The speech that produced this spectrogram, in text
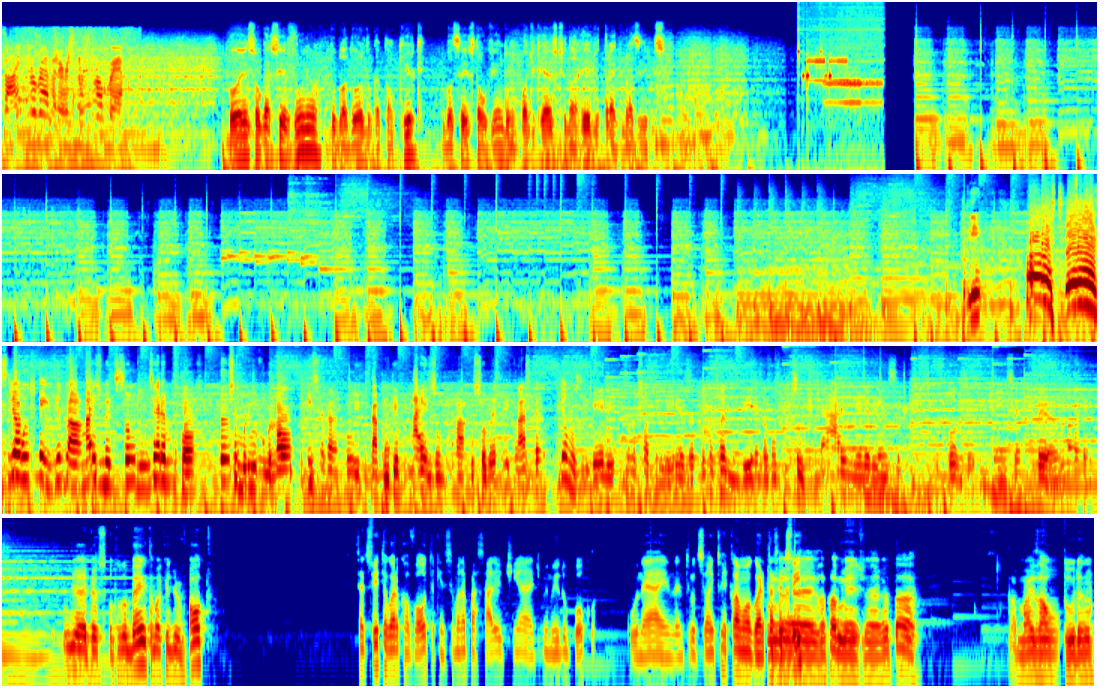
Define parameters of program. Oi, eu sou Garcia Júnior, dublador do Capitão Kirk, e você está ouvindo um podcast da rede Trek Brasilis. Você, seja muito bem-vindo a mais uma edição do Cérebro Pop. Eu sou o Murilo Grol e você está comigo para bater mais um papo sobre a série clássica. Temos dele, toda a sua beleza, toda a sua lindeza, com todo o seu charme e elegância, com toda a sua inteligência. Leandro Magalhães. E aí, pessoal, tudo bem? Estamos aqui de volta. Satisfeito agora com a volta, que na semana passada eu tinha diminuído um pouco o, né, na introdução e tu reclamou agora, tá satisfeito? É, exatamente, né? Agora tá, tá mais à altura, né?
